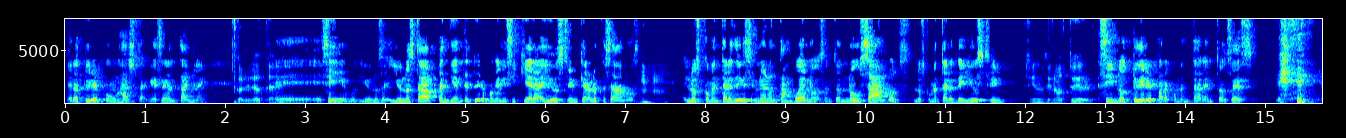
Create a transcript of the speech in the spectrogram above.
Era Twitter con un hashtag, ese era el timeline. Eh, sí, y uno, y uno estaba pendiente de Twitter porque ni siquiera Ustream, que era lo que usábamos, los comentarios de Ustream no eran tan buenos. Entonces no usábamos los comentarios de Ustream. sino Twitter. Sino Twitter para comentar. Entonces, eh,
